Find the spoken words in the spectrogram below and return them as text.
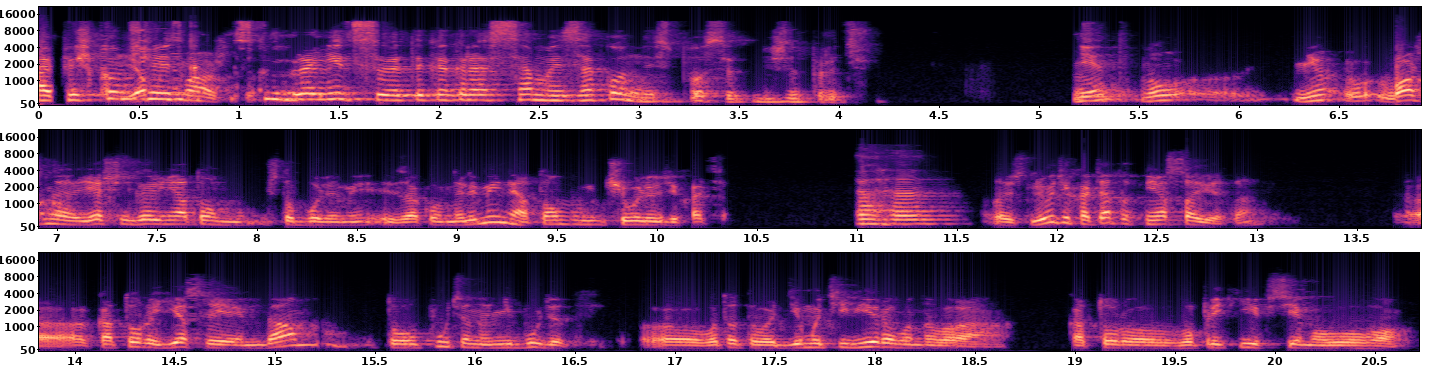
А пешком Я через понимаю, что... границу это как раз самый законный способ, между прочим. Нет? Ну, не, важно, я сейчас говорю не о том, что более законно или менее, а о том, чего люди хотят. Ага. То есть люди хотят от меня совета, э, который, если я им дам, то у Путина не будет э, вот этого демотивированного, которого, вопреки всем его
